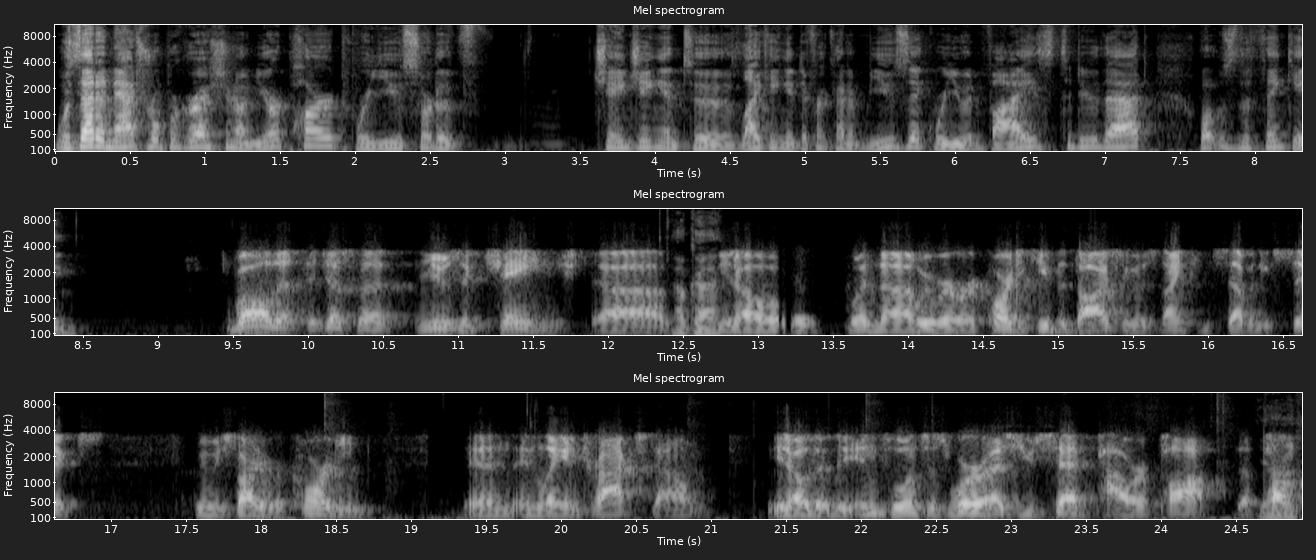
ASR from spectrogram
was that a natural progression on your part? Were you sort of changing into liking a different kind of music? Were you advised to do that? What was the thinking? Well, the, it just the music changed. Uh, Okay. You know, when uh, we were recording "Keep the Dogs," it was 1976 when we started recording and, and laying tracks down. You know, the, the influences were, as you said, power pop, the Yeah. punk,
